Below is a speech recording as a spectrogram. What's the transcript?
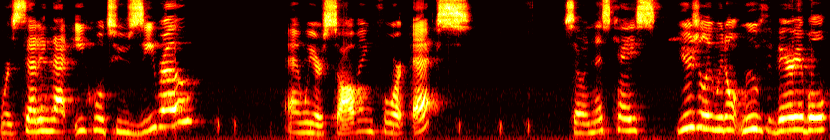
We're setting that equal to 0, and we are solving for x. So in this case, usually we don't move the variable,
